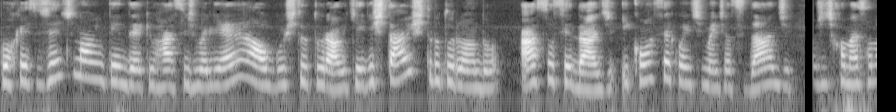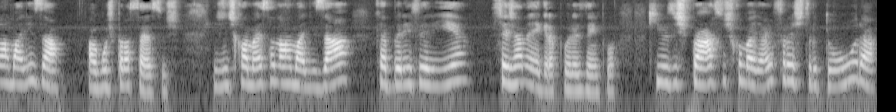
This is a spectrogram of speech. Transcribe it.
Porque se a gente não entender que o racismo ele é algo estrutural e que ele está estruturando a sociedade e, consequentemente, a cidade, a gente começa a normalizar alguns processos. A gente começa a normalizar que a periferia seja negra, por exemplo. Que os espaços com melhor infraestrutura,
